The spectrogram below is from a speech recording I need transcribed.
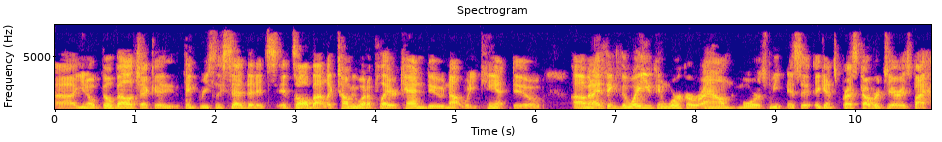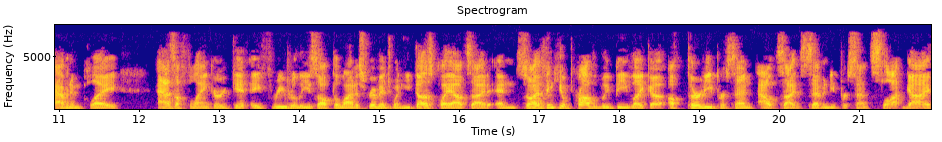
Uh, you know, Bill Belichick, I think, recently said that it's it's all about like tell me what a player can do, not what he can't do. Um, and I think the way you can work around Moore's weakness against press coverage there is by having him play as a flanker, get a free release off the line of scrimmage when he does play outside. And so I think he'll probably be like a, a 30% outside, 70% slot guy.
